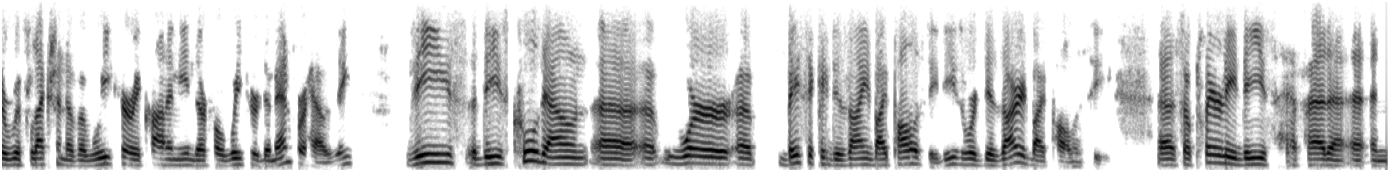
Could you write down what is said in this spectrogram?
a reflection of a weaker economy and therefore weaker demand for housing. These these cool down uh, uh were uh, basically designed by policy. These were desired by policy. Uh, so clearly, these have had a, an,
